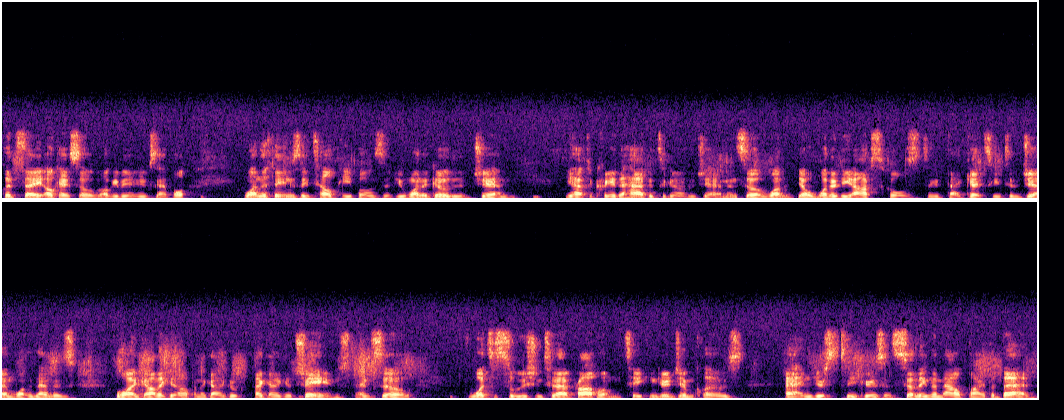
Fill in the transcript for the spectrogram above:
let's say okay, so I'll give you an example. One of the things they tell people is if you want to go to the gym, you have to create a habit to go to the gym. And so what you know what are the obstacles to, that gets you to the gym? One of them is well, I got to get up and I got to go, I got to get changed. And so what's a solution to that problem? Taking your gym clothes and your sneakers and setting them out by the bed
